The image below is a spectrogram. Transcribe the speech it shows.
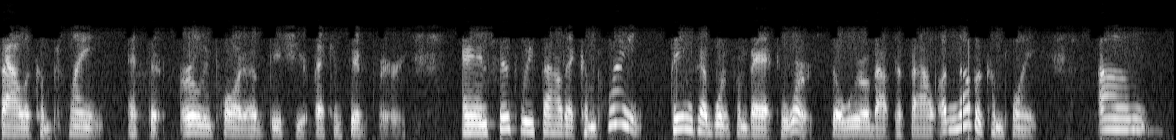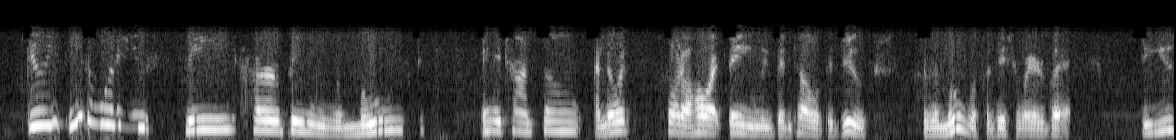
filed a complaint at the early part of this year, back in February. And since we filed that complaint, things have went from bad to worse. So we're about to file another complaint. Um, do either one of you see her being removed anytime soon? I know it's sort of a hard thing we've been told to do to remove a fiduciary, but do you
